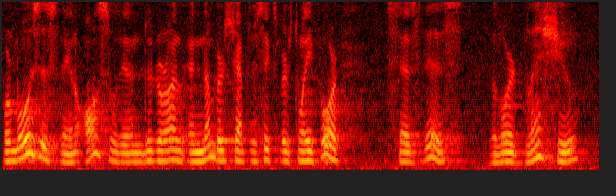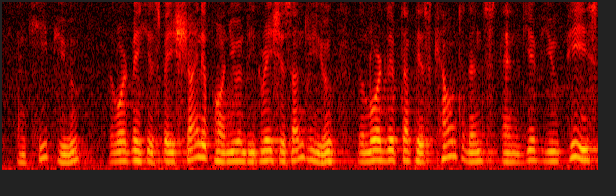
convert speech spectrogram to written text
For Moses then also then Deuteronomy in Numbers chapter 6 verse 24 says this, the Lord bless you and keep you. The Lord make his face shine upon you and be gracious unto you. The Lord lift up his countenance and give you peace.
